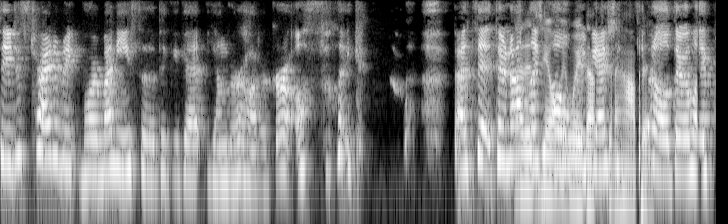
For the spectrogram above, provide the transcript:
they just try to make more money so that they could get younger, hotter girls. Like that's it. They're not like, the only oh, way maybe I should happen. settle. They're like,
